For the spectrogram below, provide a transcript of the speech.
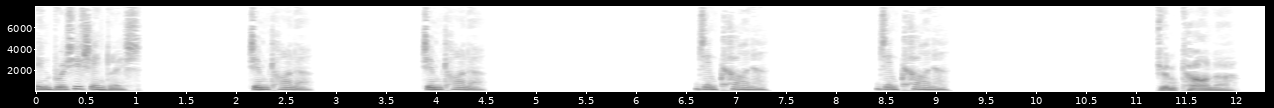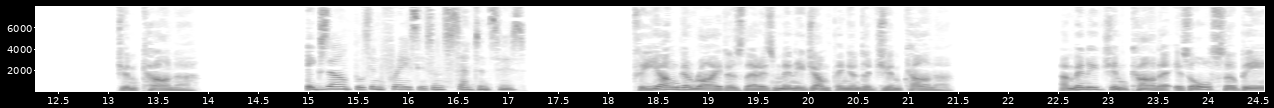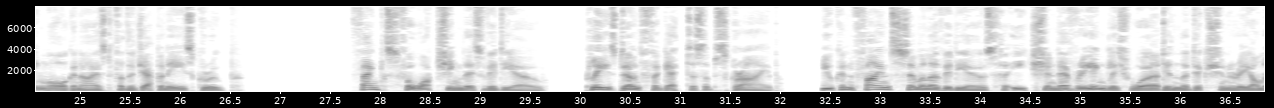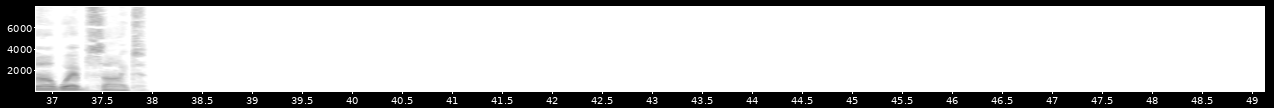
In British English. Gymkhana. Gymkhana. Gymkhana. Gymkhana. Gymkhana. Gymkhana. Examples in phrases and sentences. For younger riders there is mini jumping and a gymkhana. A mini gymkhana is also being organized for the Japanese group. Thanks for watching this video. Please don't forget to subscribe. You can find similar videos for each and every English word in the dictionary on our website.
